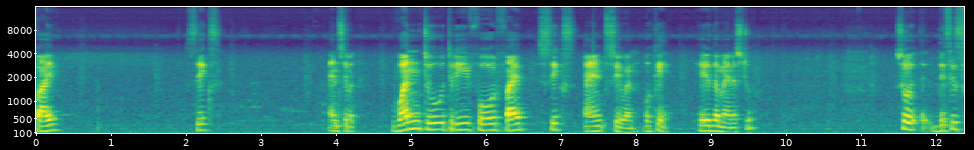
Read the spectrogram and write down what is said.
five six and 7 1 2 3 4 5 6 and 7 okay here the minus 2 so this is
